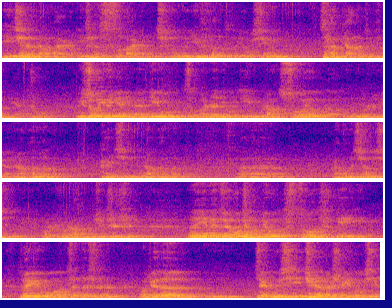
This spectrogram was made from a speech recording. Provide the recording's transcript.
一千两百人、一千四百人其中的一份子，有幸参加了这份演出。你作为一个演员，你有责任、有义务让所有的工作人员让他们开心，让他们呃让他们相信你，或者说让他们去支持你。呃，因为最后成就的所有的是电影，所以我真的是我觉得，嗯，这部戏缺了谁都行，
